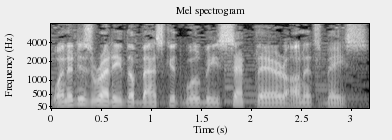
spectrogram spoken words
When it is ready, the basket will be set there on its base.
